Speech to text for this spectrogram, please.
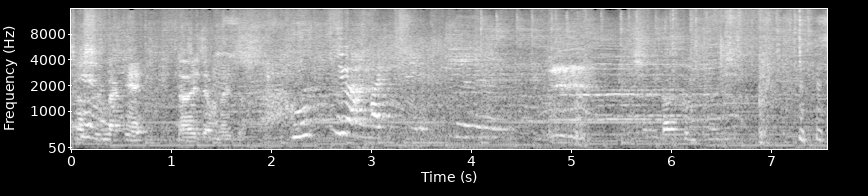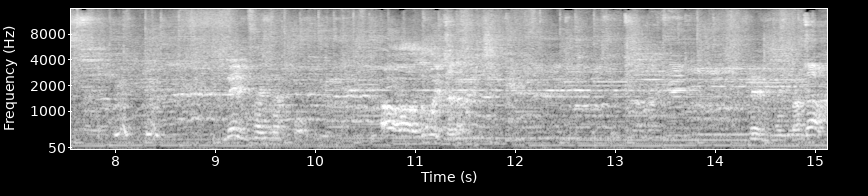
写真だけ大丈夫大丈夫。こっちは八。いい。イナップ。ああ、どこ行っちゃうの。ねえ、もうまた。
